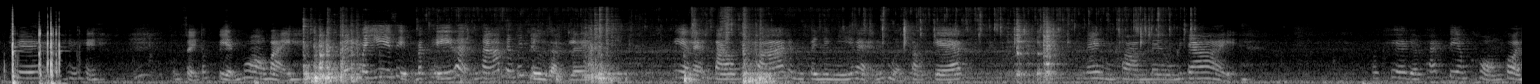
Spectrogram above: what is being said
โอเค สงสัยต้องเปลี่ยนหม้อใหม่เพิ่งมา 20นาทีแล้วน้ำยังไม่เดือดเลยนี่แหละเตาไฟฟ้ามันเป็นอย่างนี้แหละไม่เหมือนเตาแก๊สเร่งความเร็วไม่ได้ โอเค เดี๋ยวแพ็คเตรียมของก่อน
